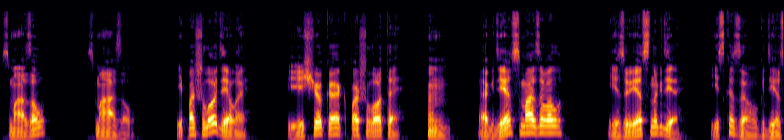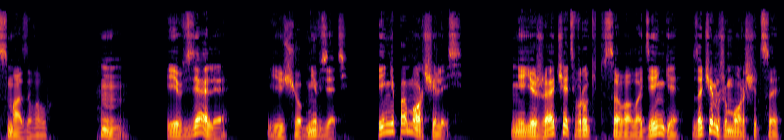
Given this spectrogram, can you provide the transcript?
смазал?» «Смазал. И пошло дело. Еще как пошло-то. Хм, а где смазывал? Известно где. И сказал, где смазывал. Хм, и взяли. Еще б не взять. И не поморщились. Не ежачать в руки тусовал, а деньги? Зачем же морщиться?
